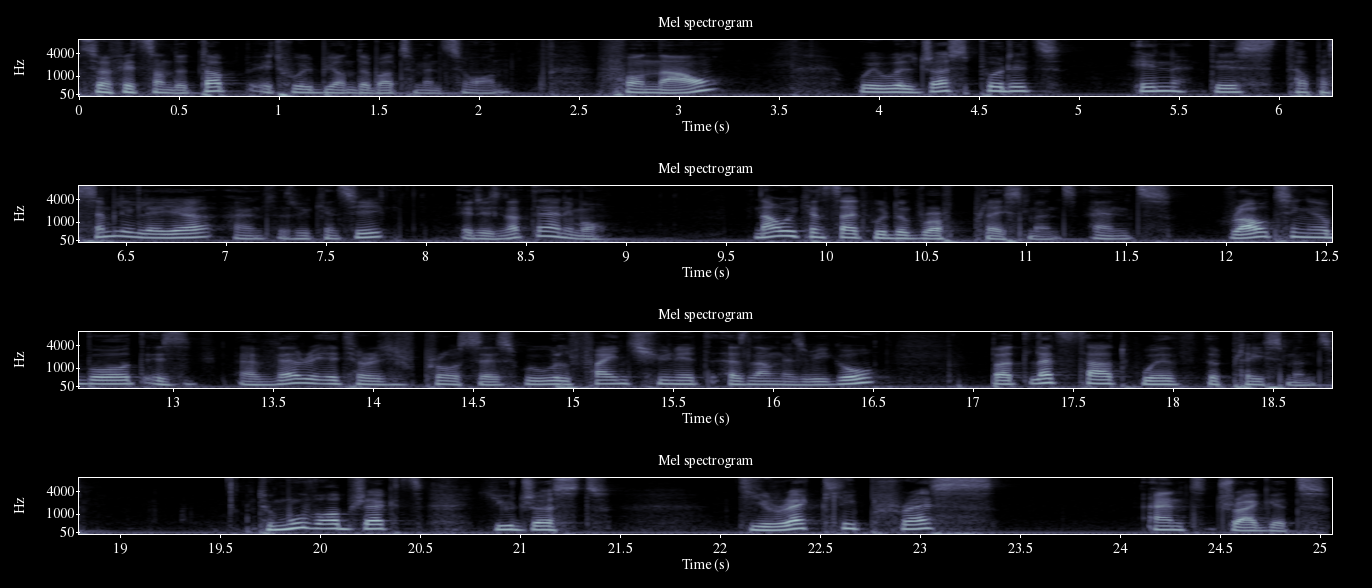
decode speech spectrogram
So if it's on the top, it will be on the bottom and so on. For now, we will just put it in this top assembly layer and as we can see, it is not there anymore. Now we can start with the rough placement and routing a board is a very iterative process. We will fine tune it as long as we go, but let's start with the placement. To move objects, you just directly press and drag it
